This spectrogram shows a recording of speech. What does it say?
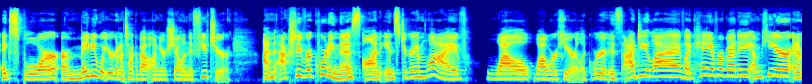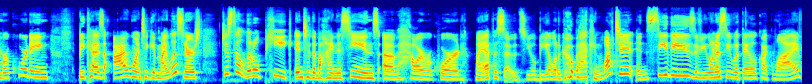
explore, or maybe what you're going to talk about on your show in the future. I'm actually recording this on Instagram Live while while we're here. Like we're it's IG live, like, hey everybody, I'm here and I'm recording because I want to give my listeners just a little peek into the behind the scenes of how I record my episodes. You'll be able to go back and watch it and see these if you want to see what they look like live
